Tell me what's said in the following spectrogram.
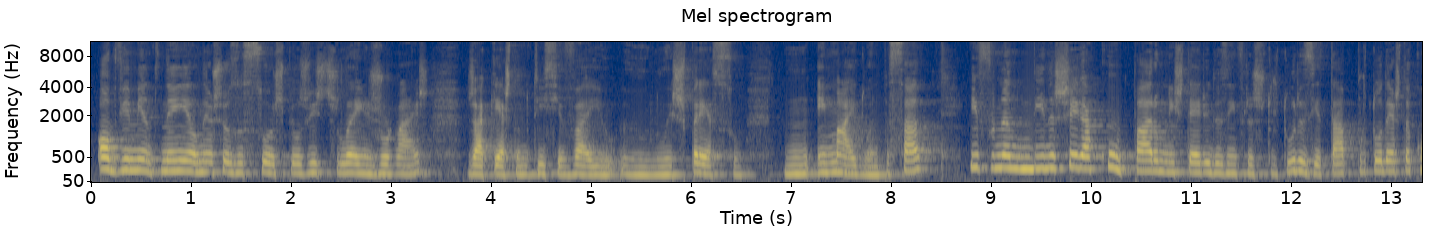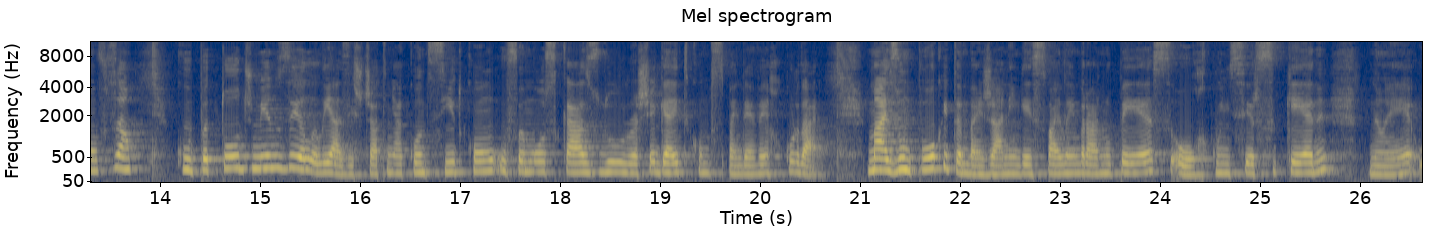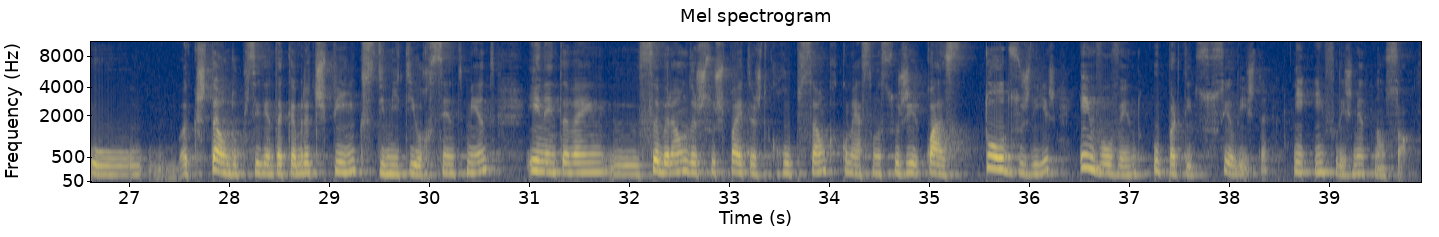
Obviamente, nem ele nem os seus assessores, pelos vistos, leem jornais, já que esta notícia veio uh, no Expresso um, em maio do ano passado e Fernando Medina chega a culpar o Ministério das Infraestruturas e a TAP por toda esta confusão. Culpa todos menos ele. Aliás, isto já tinha acontecido com o famoso caso do Russiagate, como se bem devem recordar. Mais um pouco, e também já ninguém se vai lembrar no PS ou reconhecer sequer não é, o, a questão do Presidente da Câmara de Espinho, que se demitiu recentemente, e nem também eh, saberão das suspeitas de corrupção que começam a surgir quase todos os dias, envolvendo o Partido Socialista e, infelizmente, não só.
